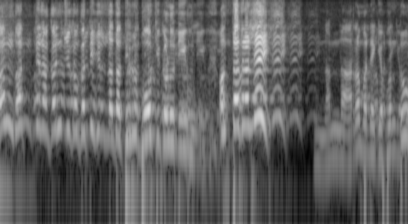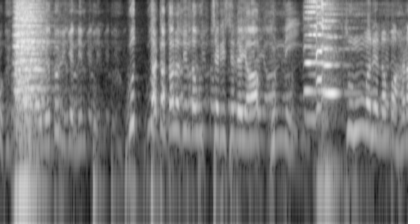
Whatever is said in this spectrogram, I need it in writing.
ಒಂದೊಂದಿನ ಗಂಜಿಗೂ ಗತಿಯಿಲ್ಲದ ತಿರುಬೋಕಿಗಳು ನೀವು. ಅಂತದ್ರಲ್ಲಿ ನನ್ನ ಅರಮನೆಗೆ ಬಂದು ನನ್ನ ಎದುರಿಗೆ ನಿಂತು ಉದ್ದಟ ತಲದಿಂದ ಉಚ್ಚರಿಸಿದೆಯ ಕುನ್ನಿ ಸುಮ್ಮನೆ ನಮ್ಮ ಹಣ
